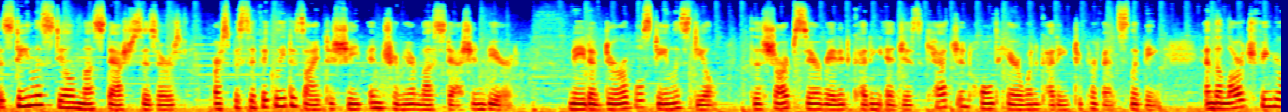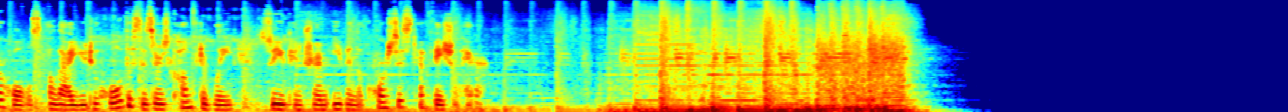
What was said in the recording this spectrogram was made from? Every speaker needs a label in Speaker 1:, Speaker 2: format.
Speaker 1: The stainless steel mustache scissors are specifically designed to shape and trim your mustache and beard. Made of durable stainless steel, the sharp serrated cutting edges catch and hold hair when cutting to prevent slipping, and the large finger holes allow you to hold the scissors comfortably so you can trim even the coarsest of facial hair.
